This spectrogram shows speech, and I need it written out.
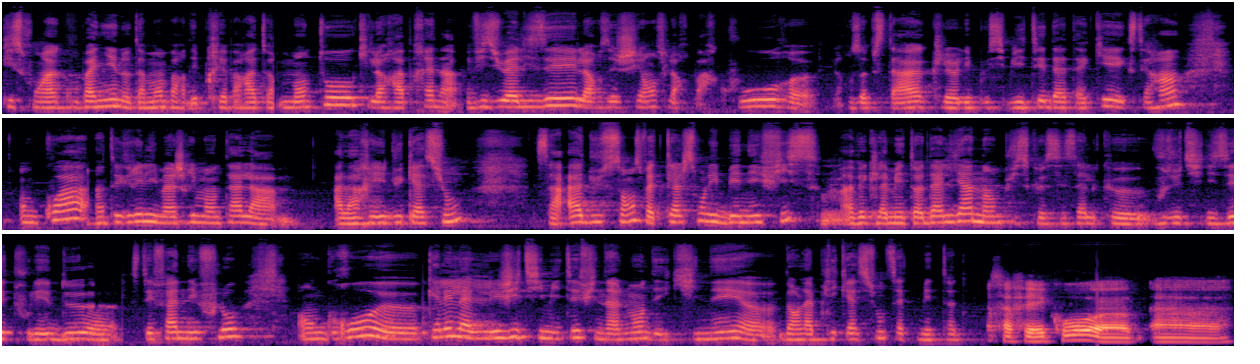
qui se font accompagner notamment par des préparateurs mentaux qui leur apprennent à visualiser leurs échéances, leurs parcours, euh, leurs obstacles, les possibilités d'attaquer, etc. En quoi intégrer l'imagerie mentale à, à la rééducation ça a du sens. En fait, quels sont les bénéfices avec la méthode Aliane, hein, puisque c'est celle que vous utilisez tous les deux, euh, Stéphane et Flo. En gros, euh, quelle est la légitimité finalement des kinés euh, dans l'application de cette méthode? Ça fait écho à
